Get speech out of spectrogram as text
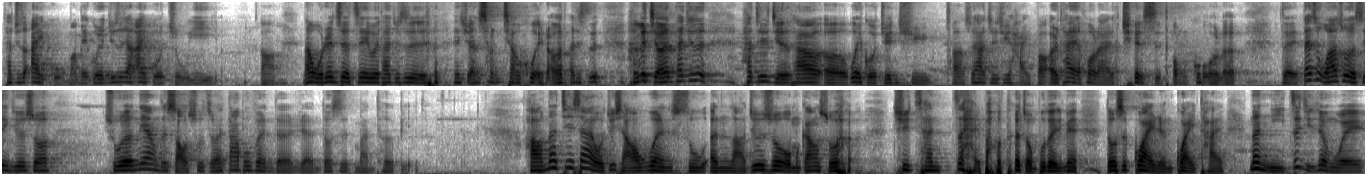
他就是爱国嘛，美国人就是这样爱国主义啊。然后我认识的这一位，他就是 很喜欢上教会，然后他就是很喜欢，他就是他就是觉得他要呃为国捐躯啊，所以他就去海豹，而他也后来确实通过了。对，但是我要做的事情就是说，除了那样的少数之外，大部分的人都是蛮特别的。好，那接下来我就想要问苏恩啦，就是说我们刚刚说去参在海豹特种部队里面都是怪人怪胎，那你自己认为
